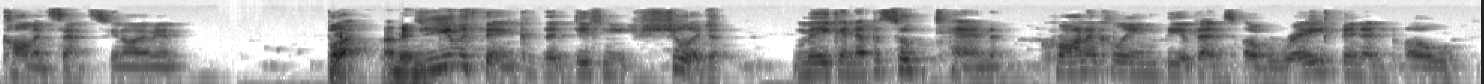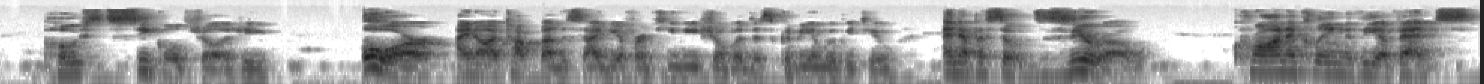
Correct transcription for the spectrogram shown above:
common sense, you know what I mean? But yeah, I mean, do you think that Disney should make an episode 10 chronicling the events of Rey, Finn, and Poe post sequel trilogy? Or, I know I've talked about this idea for a TV show, but this could be a movie too. An episode 0 chronicling the events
